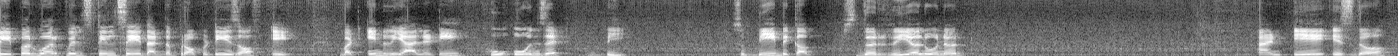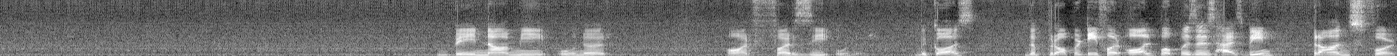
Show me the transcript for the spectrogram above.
paperwork will still say that the property is of A but in reality who owns it B so B becomes the real owner and A is the Benami owner or Farzi owner. Because the property for all purposes has been transferred.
